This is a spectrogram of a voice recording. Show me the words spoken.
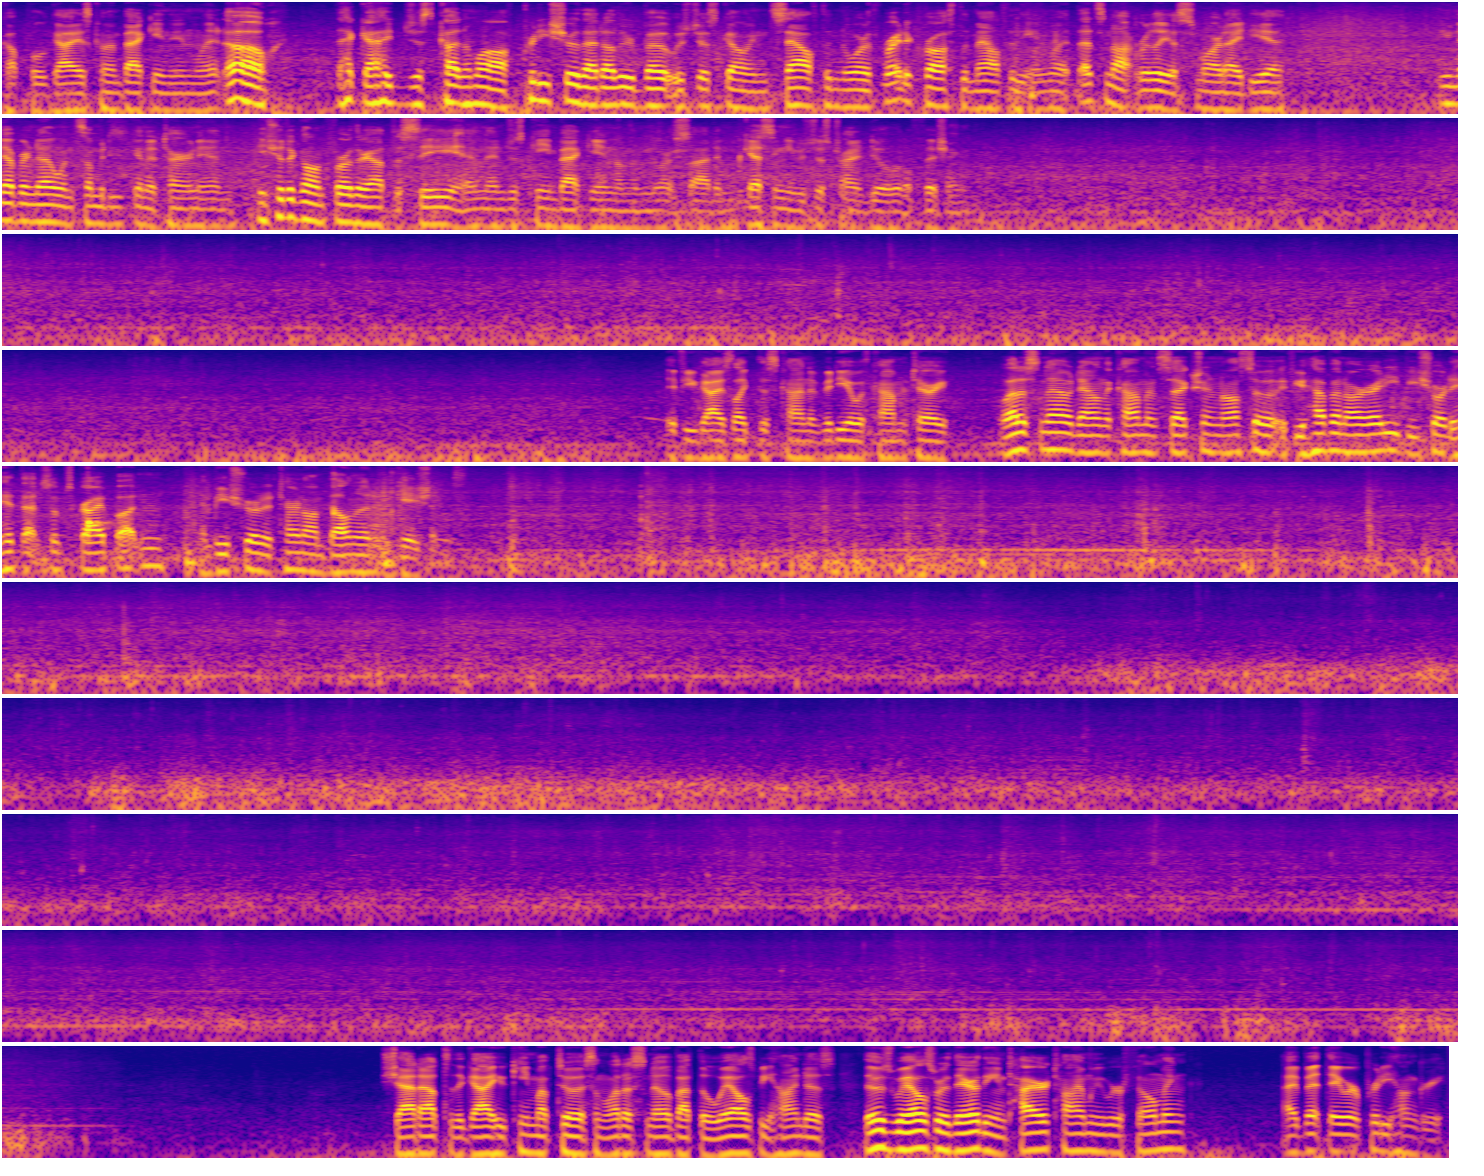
Couple guys coming back in the inlet. Oh, that guy just cut him off. Pretty sure that other boat was just going south to north right across the mouth of the inlet. That's not really a smart idea. You never know when somebody's going to turn in. He should have gone further out to sea and then just came back in on the north side. I'm guessing he was just trying to do a little fishing. If you guys like this kind of video with commentary, let us know down in the comments section. Also, if you haven't already, be sure to hit that subscribe button and be sure to turn on bell notifications. Shout out to the guy who came up to us and let us know about the whales behind us. Those whales were there the entire time we were filming. I bet they were pretty hungry.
